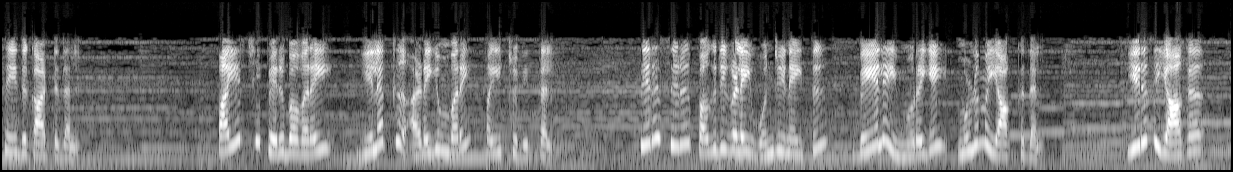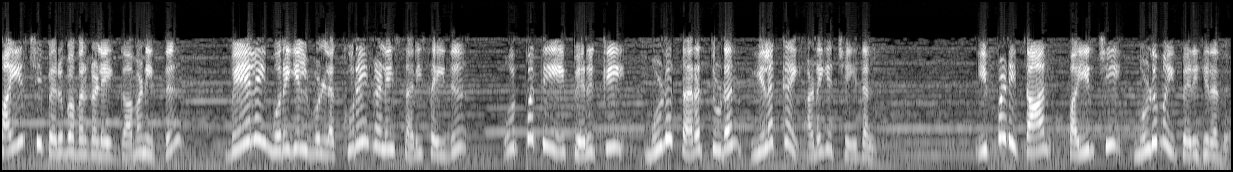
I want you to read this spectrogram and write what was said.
செய்து காட்டுதல். பயிற்சி பெறுபவரை இலக்கு அடையும் வரை பயிற்றுவித்தல். சிறு சிறு பகுதிகளை ஒன்றிணைத்து வேலை முறையை முழுமையாக்குதல். இறுதியாக பயிற்சி பெறுபவர்களை கவனித்து வேலை முறையில் உள்ள குறைகளை சரிசெய்து உற்பத்தியை பெருக்கி முழு தரத்துடன் இலக்கை அடையச் செய்தல். இப்படித்தான் பயிற்சி முழுமை பெறுகிறது.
